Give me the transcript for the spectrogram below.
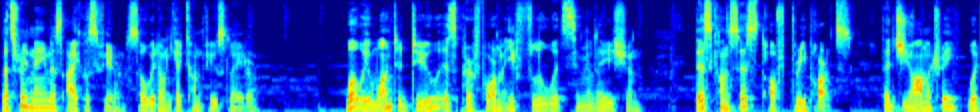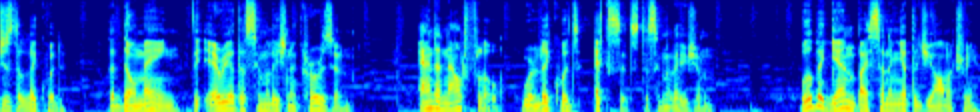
Let's rename this icosphere so we don't get confused later. What we want to do is perform a fluid simulation. This consists of three parts, the geometry, which is the liquid, the domain, the area the simulation occurs in, and an outflow, where liquid exits the simulation. We'll begin by setting up the geometry.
